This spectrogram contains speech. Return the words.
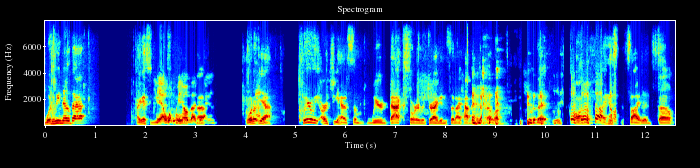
Would we know that? I guess you Yeah, what do we know about that. dragons? What? Yeah, clearly Archie has some weird backstory with dragons that I haven't developed. that on the fly has decided. So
